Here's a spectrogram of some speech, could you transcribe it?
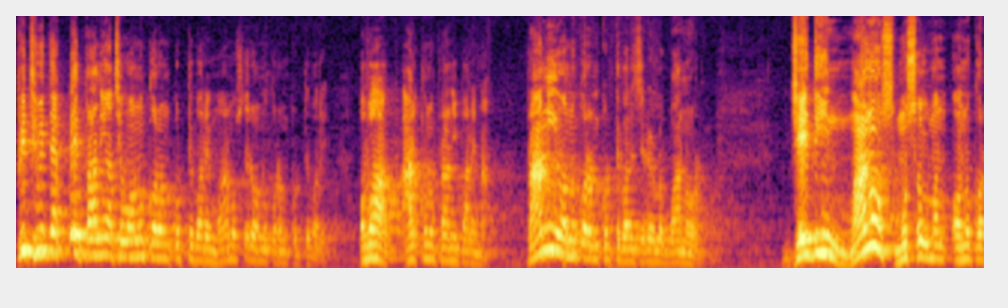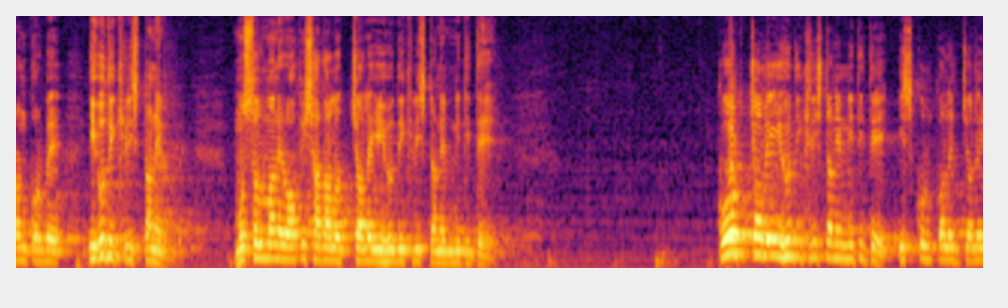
পৃথিবীতে একটাই প্রাণী আছে অনুকরণ করতে পারে, মানুষের অনুকরণ করতে পারে। অবাক, আর কোনো প্রাণী পারে না। প্রাণী অনুকরণ করতে পারে, সেটা হলো বানর। যেদিন মানুষ মুসলমান অনুকরণ করবে, ইহুদি খ্রিস্টানের। মুসলমানের অফিস আদালত চলে ইহুদি খ্রিস্টানের নীতিতে। কোর্ট চলে ইহুদি খ্রিস্টানের নীতিতে, স্কুল কলেজ চলে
